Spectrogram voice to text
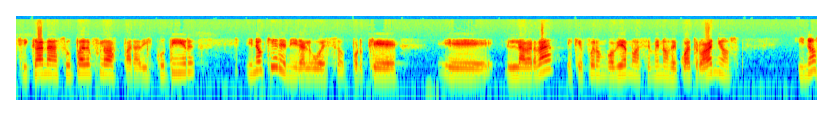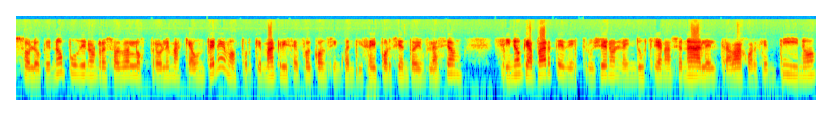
chicanas superfluas para discutir y no quieren ir al hueso, porque eh, la verdad es que fueron gobierno hace menos de cuatro años y no solo que no pudieron resolver los problemas que aún tenemos, porque Macri se fue con 56% de inflación, sino que aparte destruyeron la industria nacional, el trabajo argentino,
